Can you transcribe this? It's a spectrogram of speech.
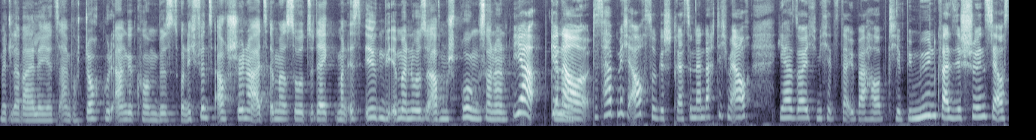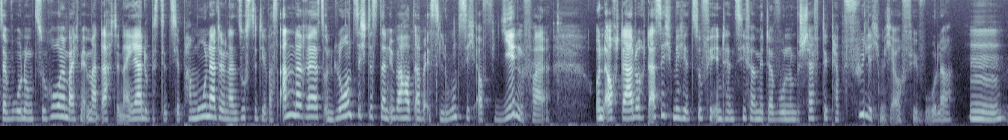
mittlerweile jetzt einfach doch gut angekommen bist. Und ich finde es auch schöner, als immer so zu denken, man ist irgendwie immer nur so auf dem Sprung, sondern. Ja, genau. genau. Das hat mich auch so gestresst. Und dann dachte ich mir auch, ja, soll ich mich jetzt da überhaupt hier bemühen, quasi das Schönste aus der Wohnung zu holen, weil ich mir immer dachte, naja, du bist jetzt hier ein paar Monate und dann suchst du dir was anderes und lohnt sich das dann überhaupt? Aber es lohnt sich auf jeden Fall. Und auch dadurch, dass ich mich jetzt so viel intensiver mit der Wohnung beschäftigt habe, fühle ich mich auch viel wohler. Mhm.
